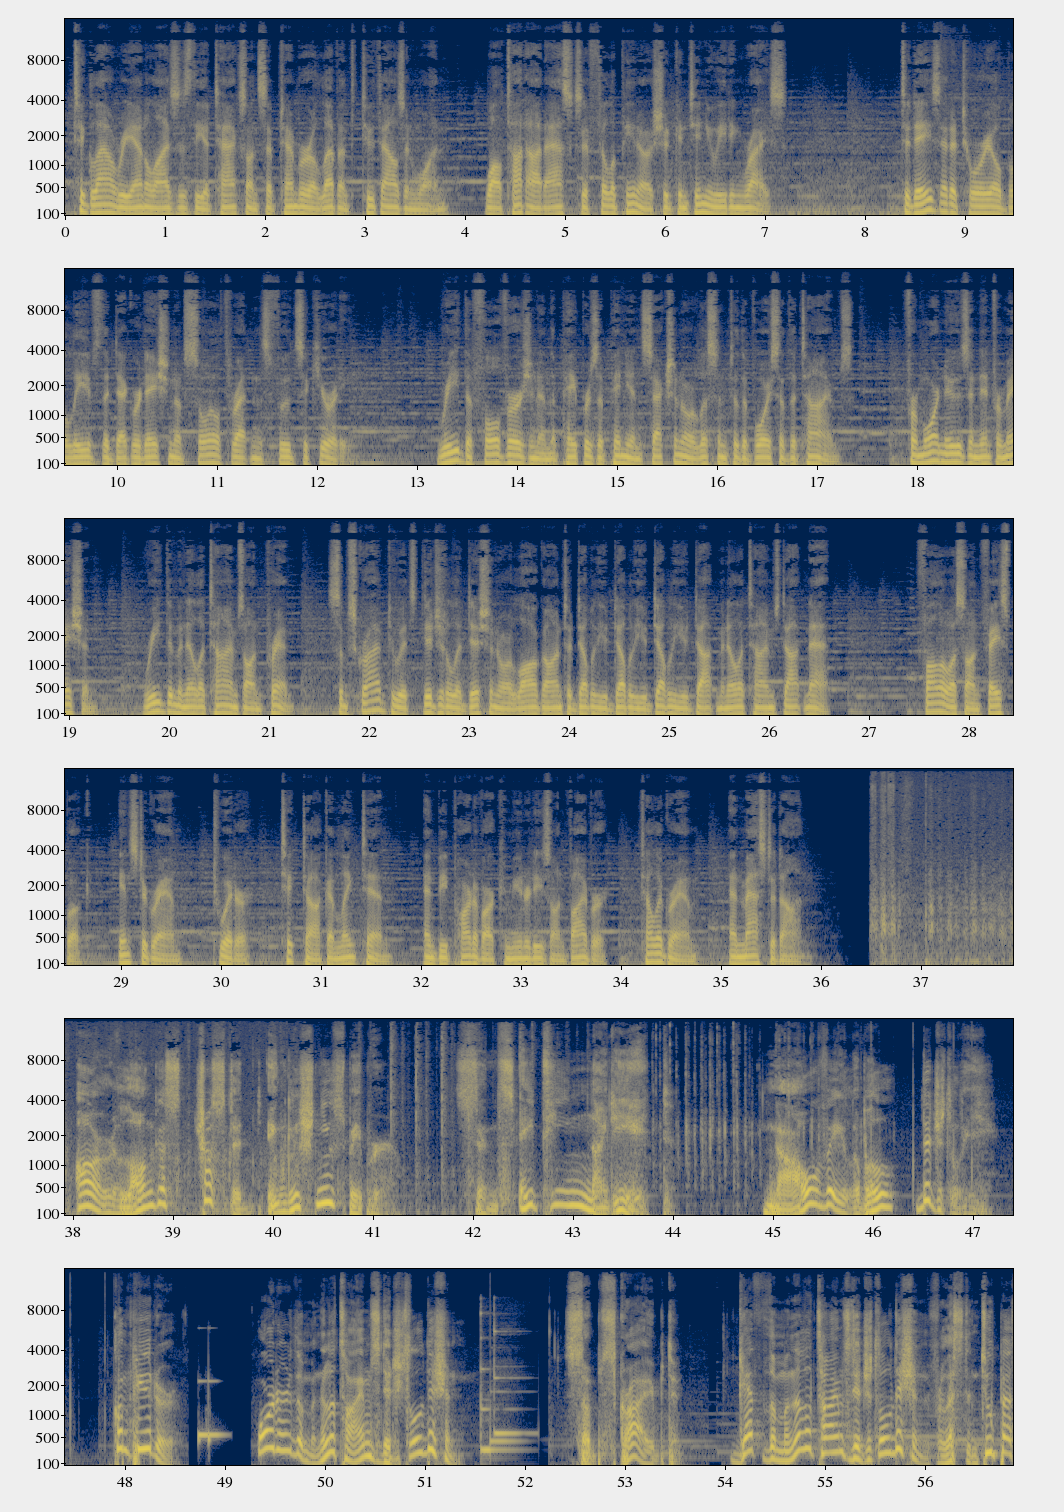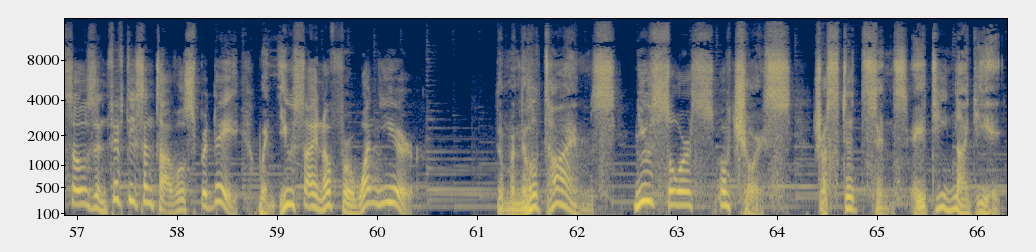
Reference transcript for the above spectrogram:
Tiglao reanalyzes the attacks on September 11, 2001, while Tatad asks if Filipinos should continue eating rice. Today's editorial believes the degradation of soil threatens food security. Read the full version in the paper's opinion section or listen to the voice of the Times. For more news and information, read the Manila Times on print, subscribe to its digital edition or log on to www.manilatimes.net. Follow us on Facebook, Instagram, Twitter, TikTok and LinkedIn, and be part of our communities on Viber, Telegram, and Mastodon our longest trusted English newspaper since 1898. Now available digitally. Computer. Order the Manila Times Digital Edition. Subscribed. Get the Manila Times Digital Edition for less than 2 pesos and 50 centavos per day when you sign up for one year. The Manila Times, news source of choice, trusted since 1898.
